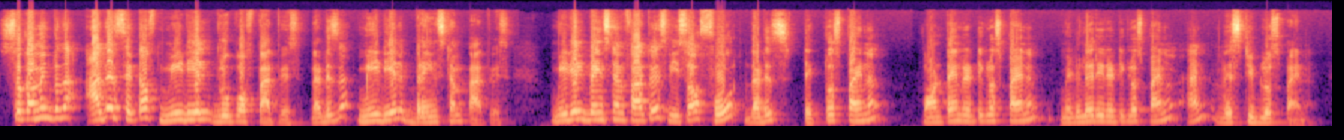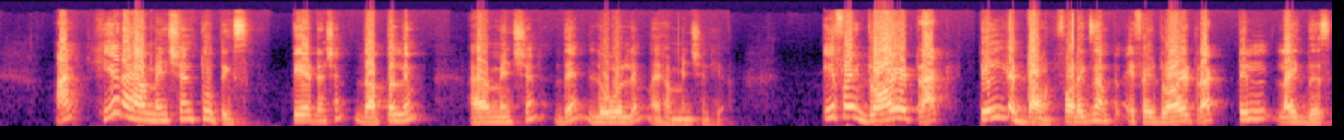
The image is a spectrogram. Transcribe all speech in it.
So coming to the other set of medial group of pathways that is the medial brainstem pathways. Medial brainstem pathways we saw four that is tectospinal, pontine reticulospinal, medullary reticulospinal and vestibulospinal. And here I have mentioned two things. Pay attention the upper limb I have mentioned then lower limb I have mentioned here. If I draw a tract till the down for example if I draw a tract till like this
